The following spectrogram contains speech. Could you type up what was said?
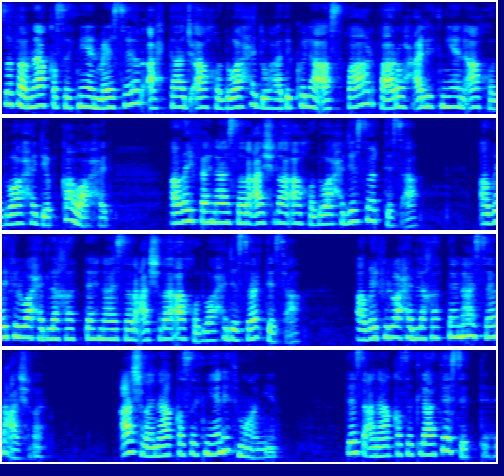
صفر ناقص اثنين ما يصير. أحتاج أخذ واحد وهذه كلها أصفار فأروح على الاثنين أخذ واحد يبقى واحد. أضيف هنا يصير عشرة أخذ واحد يصير تسعة. أضيف الواحد اللي أخذته هنا يصير عشرة أخذ واحد يصير تسعة. أضيف الواحد اللي أخذته هنا يصير عشرة. عشرة ناقص اثنين ثمانية. تسعة ناقص ثلاثة ستة.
